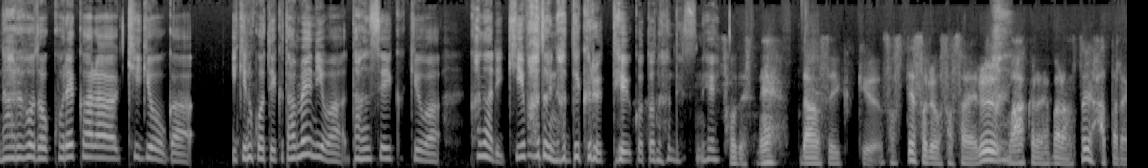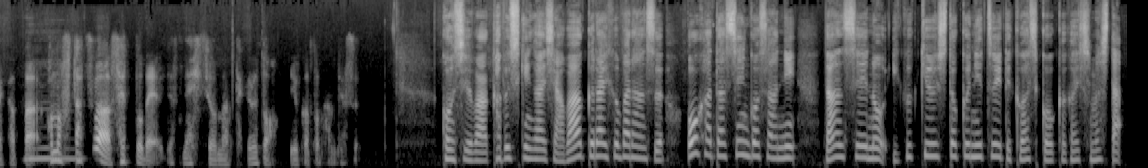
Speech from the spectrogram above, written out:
なるほど、これから企業が生き残っていくためには男性育休はかなりキーワードになってくるっていうことなんですね。そうですね。男性育休、そしてそれを支えるワークライフバランスという働き方、はい、この2つはセットでですね必要になってくるということなんです。今週は株式会社ワークライフバランス大畑慎吾さんに男性の育休取得について詳しくお伺いしました。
